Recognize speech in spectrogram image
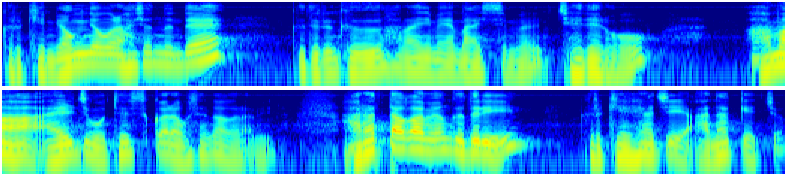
그렇게 명령을 하셨는데 그들은 그 하나님의 말씀을 제대로 아마 알지 못했을 거라고 생각을 합니다. 알았다고 하면 그들이 그렇게 하지 않았겠죠.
